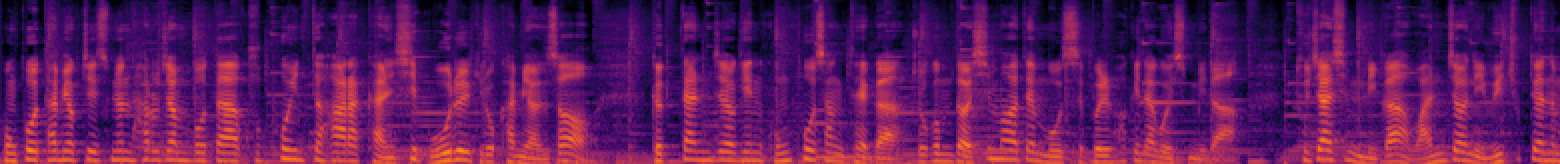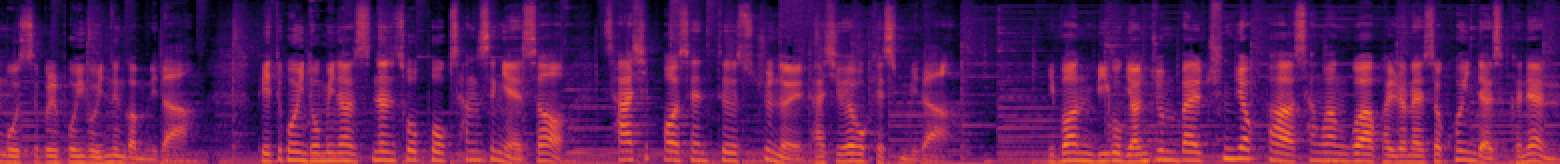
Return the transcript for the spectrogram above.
공포 탐욕 지수는 하루 전보다 9포인트 하락한 15를 기록하면서 극단적인 공포 상태가 조금 더 심화된 모습을 확인하고 있습니다. 투자 심리가 완전히 위축되는 모습을 보이고 있는 겁니다. 비트코인 도미넌스는 소폭 상승해서 40% 수준을 다시 회복했습니다. 이번 미국 연준발 충격파 상황과 관련해서 코인데스크는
